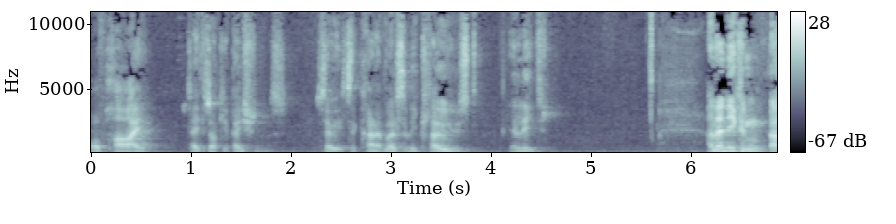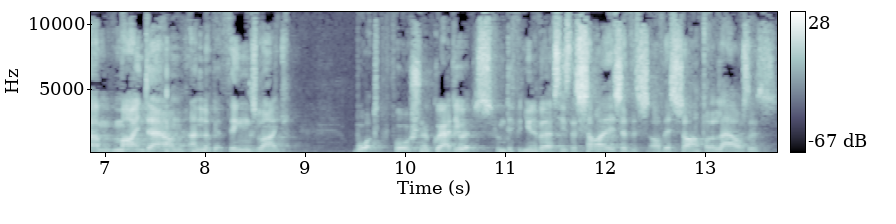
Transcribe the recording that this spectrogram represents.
of high status occupations. So it's a kind of relatively closed elite. And then you can um, mine down and look at things like what proportion of graduates from different universities. The size of this, of this sample allows us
